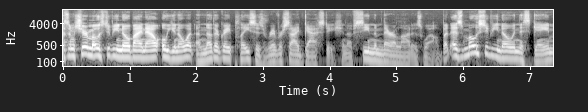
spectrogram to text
As I'm sure most of you know by now, oh, you know what? Another great place is Riverside Gas Station. I've seen them there a lot as well. But as most of you know in this game,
